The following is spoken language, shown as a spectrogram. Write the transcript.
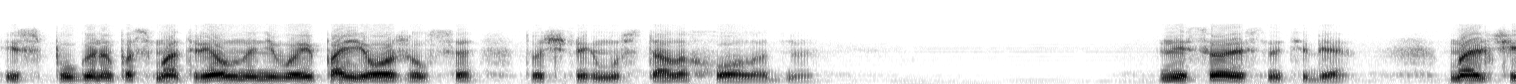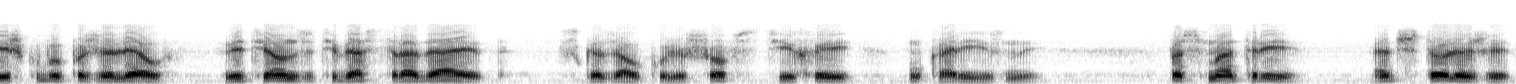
испуганно посмотрел на него и поежился, точно ему стало холодно. «Несовестно тебе. Мальчишку бы пожалел, ведь он за тебя страдает», — сказал Кулешов с тихой укоризной. «Посмотри, это что лежит?»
